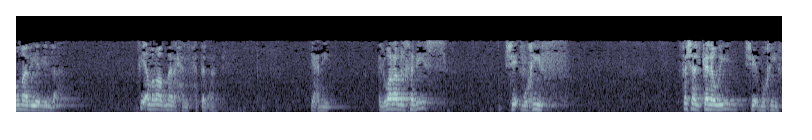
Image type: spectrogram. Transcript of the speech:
هما بيد الله. في أمراض ما لها حل حتى الآن. يعني الورم الخبيث شيء مخيف. فشل كلوي شيء مخيف.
